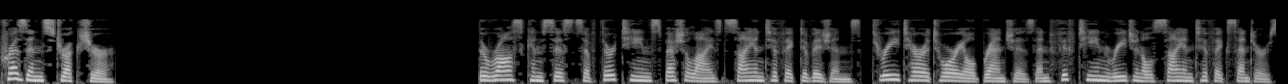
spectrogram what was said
Present structure The ROS consists of 13 specialized scientific divisions, 3 territorial branches and 15 regional scientific centers.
